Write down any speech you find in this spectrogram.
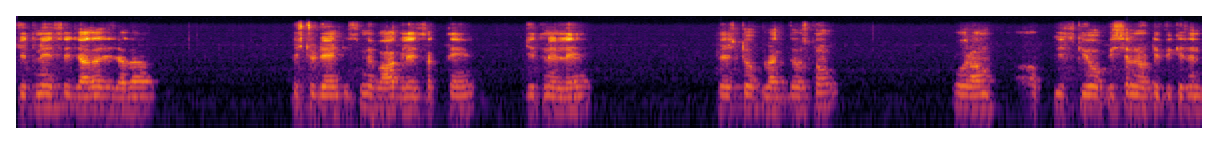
जितने से ज़्यादा से ज़्यादा स्टूडेंट इसमें भाग ले सकते हैं, जितने लें। बेस्ट ऑफ़ लक दोस्तों। और हम इसकी ऑफिशियल नोटिफिकेशन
